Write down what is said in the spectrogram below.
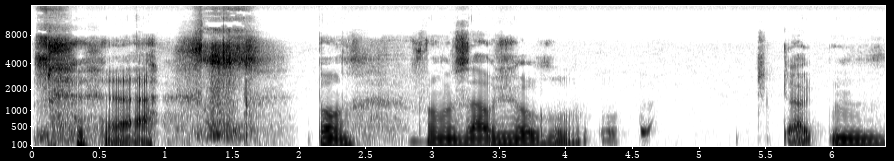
Bom, vamos ao jogo Hum,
